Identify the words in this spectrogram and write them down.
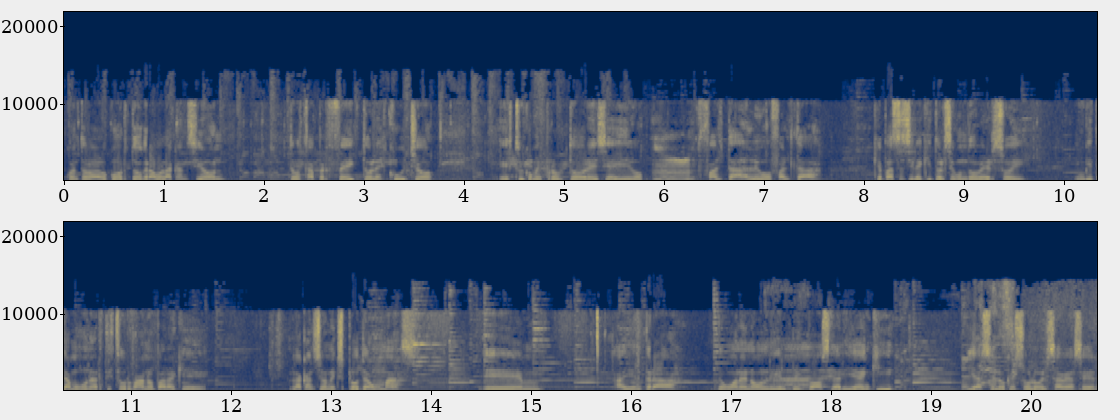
cuento lo corto, grabo la canción, todo está perfecto, la escucho, estoy con mis productores y ahí digo, "Mm, falta algo, falta... ¿Qué pasa si le quito el segundo verso y invitamos a un artista urbano para que la canción explote aún más? Eh, ahí entra The One and Only, el Big Boss Daddy Yankee, y hace lo que solo él sabe hacer,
